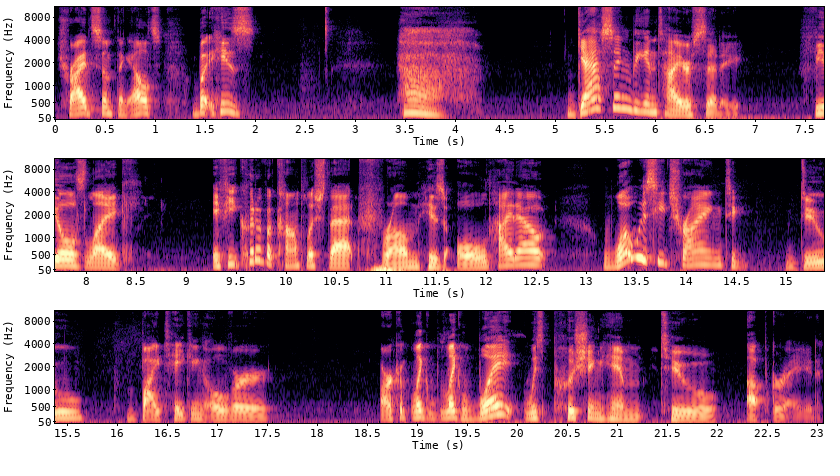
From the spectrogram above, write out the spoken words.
tried something else, but his gassing the entire city feels like if he could have accomplished that from his old hideout, what was he trying to do by taking over Arkham? Like like what was pushing him to upgrade?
